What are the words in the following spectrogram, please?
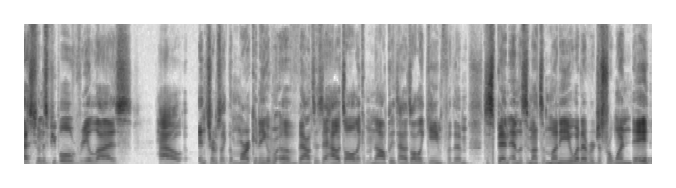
as soon as people realize how, in terms of like the marketing of, of Valentine's Day, how it's all like a monopoly, how it's all a game for them to spend endless amounts of money or whatever just for one day,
